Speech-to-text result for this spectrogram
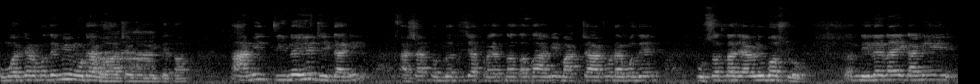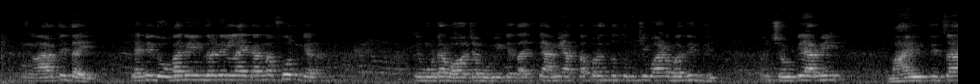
उमरखेडमध्ये मी मोठ्या भावाच्या भूमिकेत आहोत तर आम्ही तीनही ठिकाणी अशा पद्धतीच्या प्रयत्नात आता आम्ही मागच्या आठवड्यामध्ये पुसदला ज्यावेळी बसलो तर निलय नाईक आणि आरतीताई यांनी दोघांनी इंद्रनील नाईकांना फोन केला. ते मोठ्या भावाच्या भूमिकेत आहेत की आम्ही आतापर्यंत तुमची वाढ बघितली पण शेवटी आम्ही महायुतीचा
